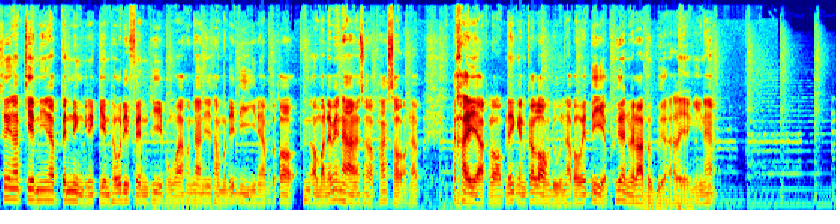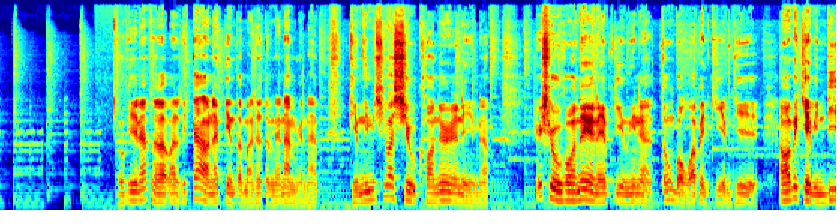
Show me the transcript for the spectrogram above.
ซึ่งนะครับเกมนี้นะเป็นหนึ่งในเกม Tower Defense ที่ผมว่าค่อนข้างที่จะทำมาได้ดีนะครับแล้วก็เพิ่งออกมาได้ไม่นานนะสำหรับภาค2นะครับถ้าใครอยากลองเล่นกันก็ลองดูนะเอาไว้ตีกับเพื่อนเวลาเบื่อๆอะไรอย่างนี้นะโอเคนะครับสำหรับอันดับที่ 9 นะครับเกมต่อมาที่เราจะแนะนำกันนะครับเกมนี้ไมีชื่อว่า Chill Corner นั่นเองนะครับชื่อ Chill Corner นเกมนี้เนี่ยต้องบอกว่าเป็นเกมที่เอามาเป็นเกมอินดี้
